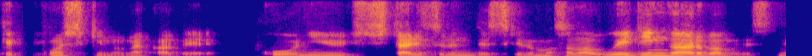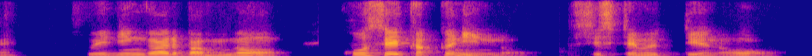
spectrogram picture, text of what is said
結婚式の中で購入したりするんですけども、そのウェディングアルバムですね。ウェディングアルバムの構成確認のシステムっていうのを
